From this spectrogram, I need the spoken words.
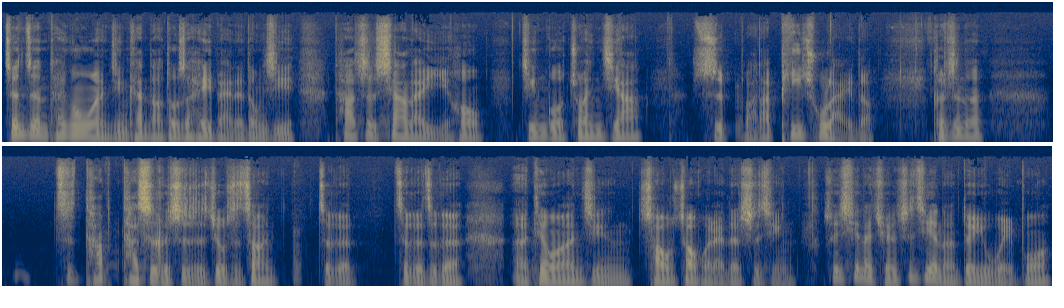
真正太空望远镜看到都是黑白的东西，它是下来以后经过专家是把它 P 出来的。可是呢，这它它是个事实，就是照这个。这个这个呃天文望远镜超照回来的事情，所以现在全世界呢对于韦伯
